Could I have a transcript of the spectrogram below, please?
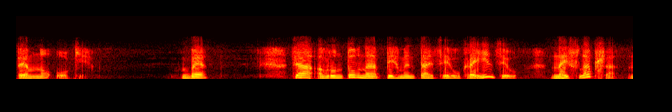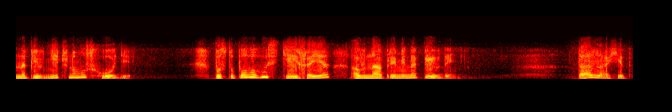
темноокі. Б. Ця ґрунтовна пігментація українців найслабша на північному сході, поступово густішає, в напрямі на південь. Та захід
